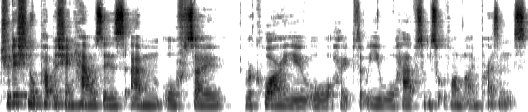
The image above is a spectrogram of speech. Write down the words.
traditional publishing houses um, also require you or hope that you will have some sort of online presence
